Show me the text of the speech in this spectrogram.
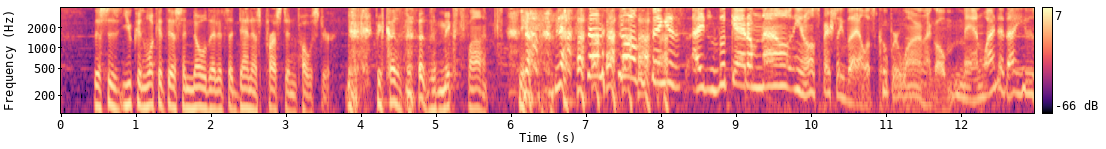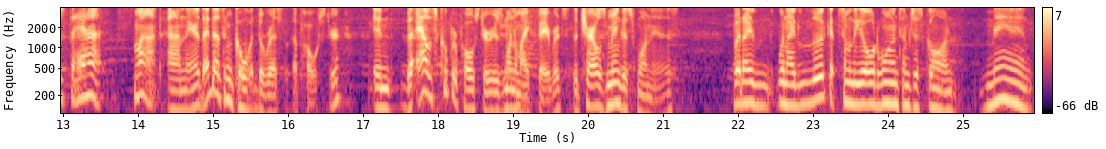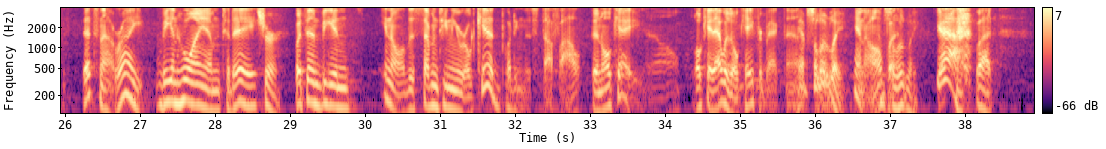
this is you can look at this and know that it's a Dennis Preston poster. because the the mixed fonts. No, no, no, no, no. The thing is, I look at them now, you know, especially the Alice Cooper one, and I go, man, why did I use that font on there? That doesn't go with the rest of the poster. And the Alice Cooper poster is one of my favorites. The Charles Mingus one is. But I, when I look at some of the old ones, I'm just going, man, that's not right. Being who I am today, Sure. but then being, you know, this 17 year old kid putting this stuff out, then okay, you know, okay, that was okay for back then, Absolutely. you know, but- Absolutely. yeah, but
